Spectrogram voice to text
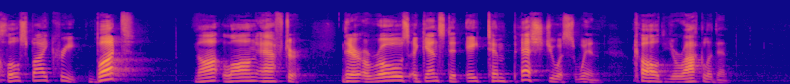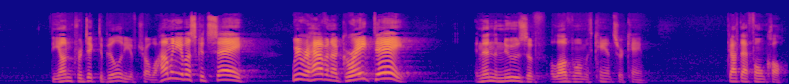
close by Crete. But not long after, there arose against it a tempestuous wind called Euroclydon. The unpredictability of trouble. How many of us could say, we were having a great day, and then the news of a loved one with cancer came? Got that phone call.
